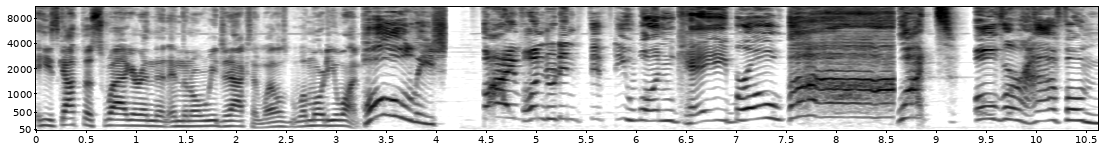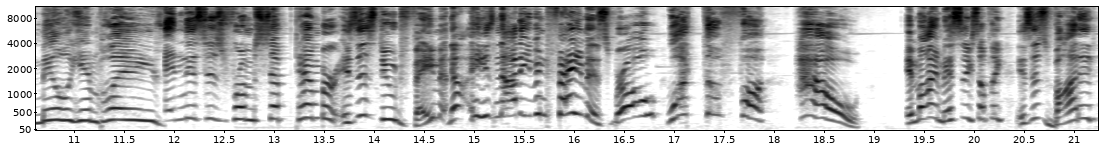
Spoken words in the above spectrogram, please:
he's got the swagger in the in the Norwegian accent. Well what more do you want? Holy 551k bro. Ah, over half a million plays. And this is from September. Is this dude famous? No he's not even famous bro. What the fuck how am I missing something? Is this botted?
